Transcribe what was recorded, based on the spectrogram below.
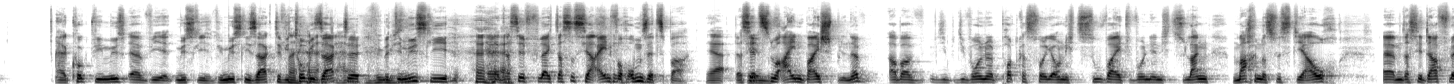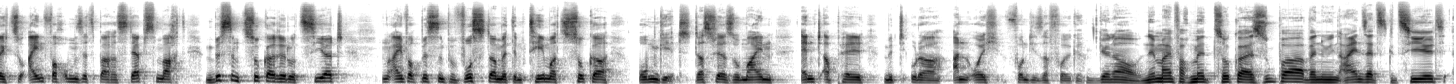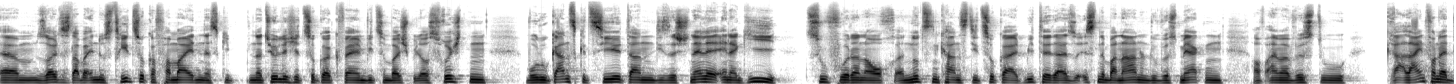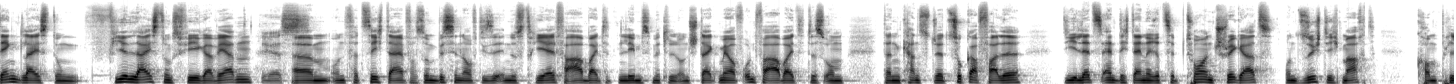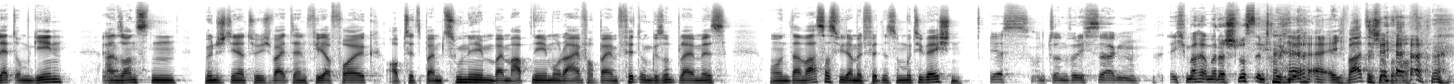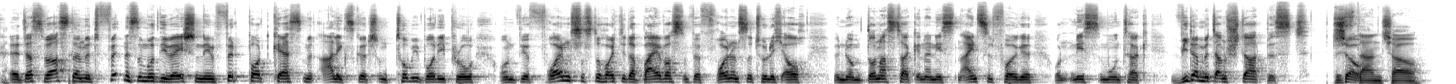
er guckt, wie, Müs äh, wie, Müsli, wie Müsli sagte, wie Tobi sagte, mit dem Müsli, äh, dass ihr vielleicht, das ist ja einfach umsetzbar. Ja, das ist eben. jetzt nur ein Beispiel, ne? Aber die, die wollen eine Podcast-Folge auch nicht zu weit, wollen ja nicht zu lang machen, das wisst ihr auch. Ähm, dass ihr da vielleicht so einfach umsetzbare Steps macht, ein bisschen Zucker reduziert und einfach ein bisschen bewusster mit dem Thema Zucker umgeht. Das wäre so mein Endappell mit oder an euch von dieser Folge. Genau, nimm einfach mit. Zucker ist super, wenn du ihn einsetzt gezielt. Ähm, solltest aber Industriezucker vermeiden. Es gibt natürliche Zuckerquellen, wie zum Beispiel aus Früchten, wo du ganz gezielt dann diese schnelle Energiezufuhr dann auch äh, nutzen kannst, die Zucker halt bietet. Also isst eine Banane und du wirst merken, auf einmal wirst du allein von der Denkleistung viel leistungsfähiger werden yes. ähm, und verzichte einfach so ein bisschen auf diese industriell verarbeiteten Lebensmittel und steig mehr auf unverarbeitetes um, dann kannst du der Zuckerfalle, die letztendlich deine Rezeptoren triggert und süchtig macht, komplett umgehen. Ja. Ansonsten wünsche ich dir natürlich weiterhin viel Erfolg, ob es jetzt beim Zunehmen, beim Abnehmen oder einfach beim Fit und gesund bleiben ist. Und dann war es das wieder mit Fitness und Motivation. Yes, und dann würde ich sagen, ich mache immer das Schlussintro hier. ich warte schon drauf. Äh, das war's dann mit Fitness und Motivation, dem Fit Podcast mit Alex Götz und Tobi Body Pro. Und wir freuen uns, dass du heute dabei warst und wir freuen uns natürlich auch, wenn du am Donnerstag in der nächsten Einzelfolge und nächsten Montag wieder mit am Start bist. Bis ciao. dann, ciao.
